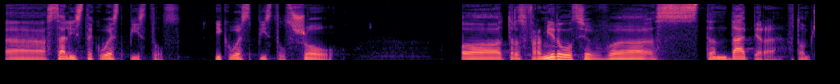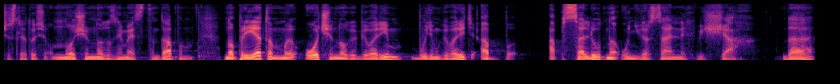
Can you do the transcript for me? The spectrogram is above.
э, солиста Quest Pistols и Quest Pistols Show э, трансформировался в стендапера в том числе. То есть он очень много занимается стендапом, но при этом мы очень много говорим, будем говорить об абсолютно универсальных вещах, да.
